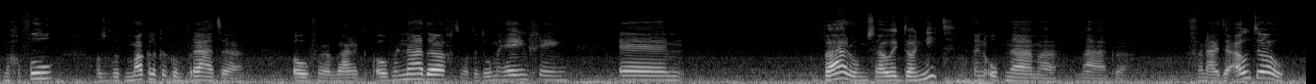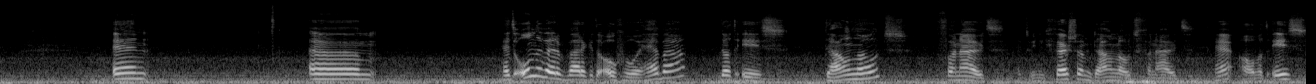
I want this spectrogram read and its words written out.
mijn gevoel. Alsof ik makkelijker kon praten over waar ik over nadacht, wat er door me heen ging. En waarom zou ik dan niet een opname maken vanuit de auto? En um, het onderwerp waar ik het over wil hebben, dat is downloads vanuit het universum, downloads vanuit hè, al wat is,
